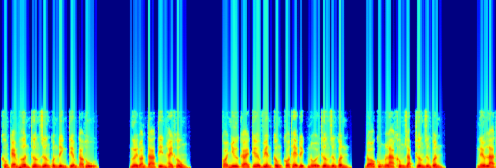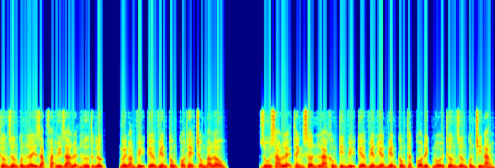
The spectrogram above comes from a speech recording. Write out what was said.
Không kém hơn thương dương quân đỉnh tiêm cao thủ. Người đoán ta tin hay không? Coi như cái kia viên công có thể địch nổi thương dương quân, đó cũng là không giáp thương dương quân. Nếu là thương dương quân lấy giáp phát huy ra luyện hư thực lực, người đoán vị kia viên công có thể chống bao lâu? Dù sao lệ thanh sơn là không tin vị kia viên hiển viên công thật có địch nổi thương dương quân chi năng.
